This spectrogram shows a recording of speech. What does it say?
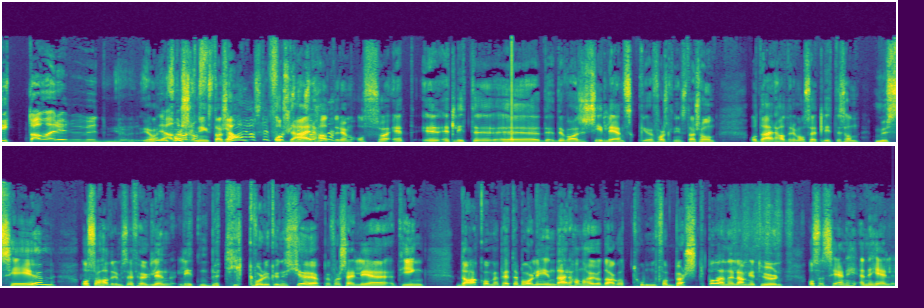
hytta, den derre Jo, en Ja, forskningsstasjon. Ja, ja, er og der hadde de også et, et lite eh, det, var en chilensk eh, forskningsstasjon. Og der hadde de også et lite sånn museum. Og så hadde de selvfølgelig en liten butikk hvor du kunne kjøpe forskjellige ting. Da kommer Petter Baarli inn der. Han har jo da gått tom for børst på denne lange turen. Og så ser han en hel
